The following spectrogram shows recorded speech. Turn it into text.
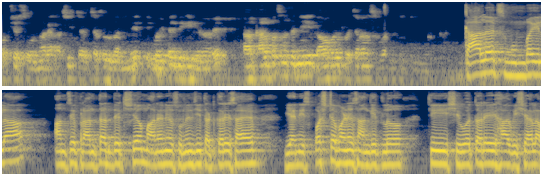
पक्ष सोडणार आहे अशी चर्चा सुरू झालेली आहे. ते बैठक देखील घेणार आहे. कालपासून त्यांनी गावोगावी प्रचाराला सुरुवात केली. कालच मुंबईला आमचे प्रांताध्यक्ष माननीय सुनीलजी तटकरे साहेब यांनी स्पष्टपणे सांगितलं की शिवतरे हा विषयाला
